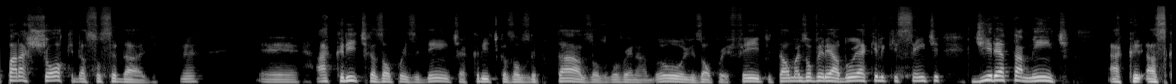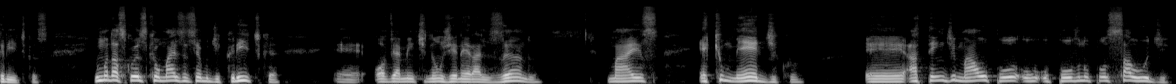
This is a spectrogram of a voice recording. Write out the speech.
para-choque da sociedade. Né? É, há críticas ao presidente, há críticas aos deputados, aos governadores, ao prefeito e tal, mas o vereador é aquele que sente diretamente a, as críticas. Uma das coisas que eu mais recebo de crítica, é, obviamente não generalizando, mas é que o médico é, atende mal o, po o, o, povo no posto de saúde,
